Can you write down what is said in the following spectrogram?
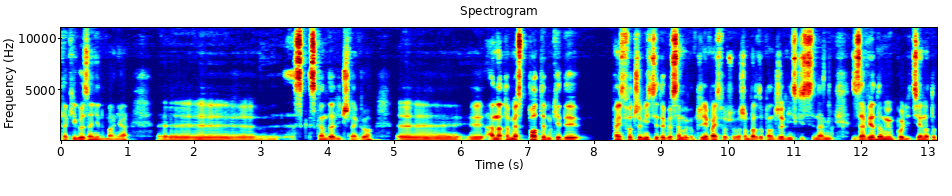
takiego zaniedbania yy, sk- skandalicznego. Yy, a natomiast potem, kiedy państwo Drzewińscy tego samego, nie państwo, przepraszam bardzo, pan Drzewiński z synami zawiadomił policję, no to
